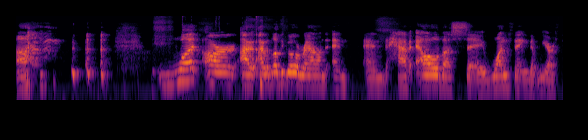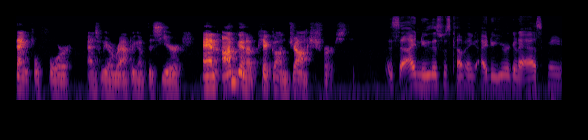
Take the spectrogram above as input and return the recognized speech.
uh, what are, I, I would love to go around and, and have all of us say one thing that we are thankful for as we are wrapping up this year. And I'm going to pick on Josh first. So I knew this was coming. I knew you were gonna ask me,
